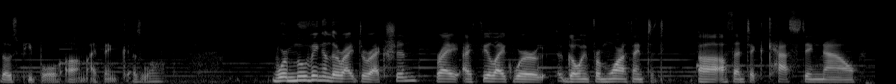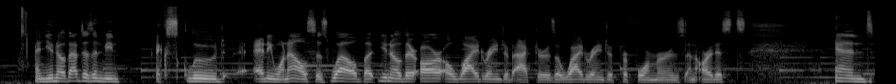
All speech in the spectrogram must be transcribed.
those people, um, I think, as well. We're moving in the right direction, right? I feel like we're going for more authentic, uh, authentic casting now. And, you know, that doesn't mean exclude anyone else as well, but, you know, there are a wide range of actors, a wide range of performers and artists. And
